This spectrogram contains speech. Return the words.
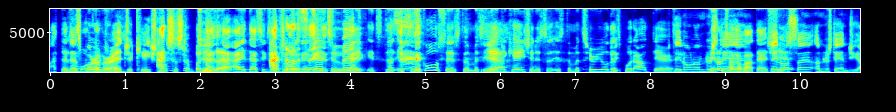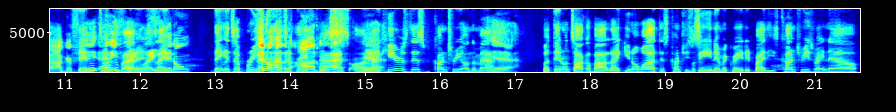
I think that's more part of our educational just- system But too. that, that- I, that's exactly try what I was gonna say get to. Like it's the it's the school system, it's Yeah. the education, it's the, it's the material that's put out there. they don't understand. They don't understand. talk about that They don't understand geography. They don't talk anything. about it. Like, Like, they don't. They, it's a brief. They don't have it's an a brief honest- class on yeah. like here's this country on the map. Yeah. But they don't talk about like you know what this country's being immigrated by these countries right now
